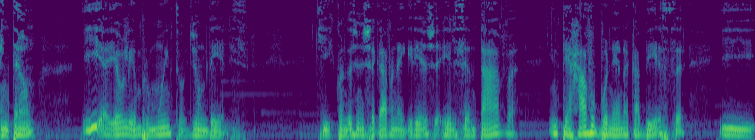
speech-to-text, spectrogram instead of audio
Então, e eu lembro muito de um deles, que quando a gente chegava na igreja, ele sentava, enterrava o boné na cabeça e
